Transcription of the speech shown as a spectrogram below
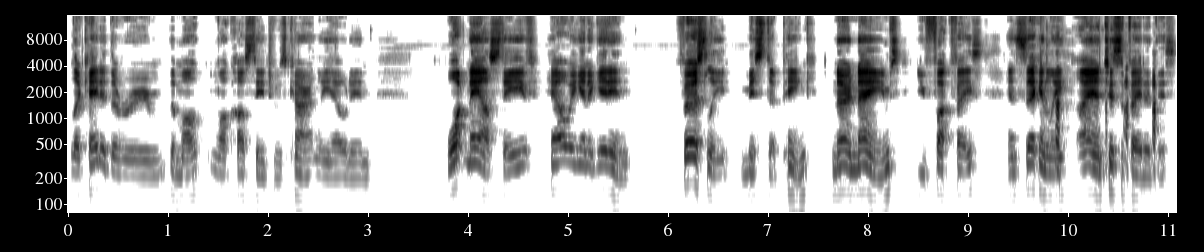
located the room the mock, mock hostage was currently held in. What now, Steve? How are we going to get in? Firstly, Mr. Pink, no names, you fuckface, and secondly, I anticipated this.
